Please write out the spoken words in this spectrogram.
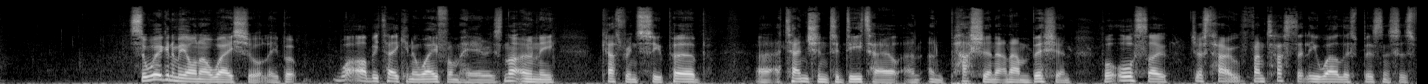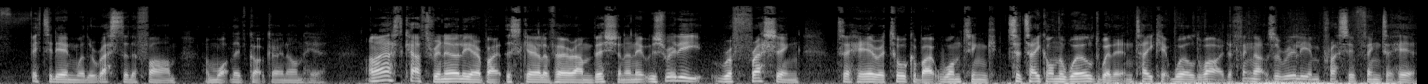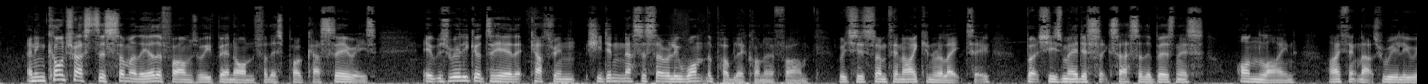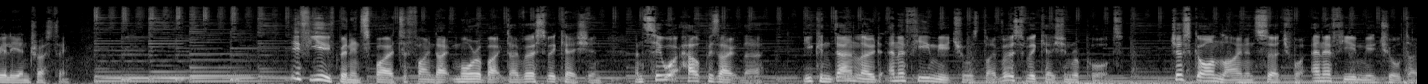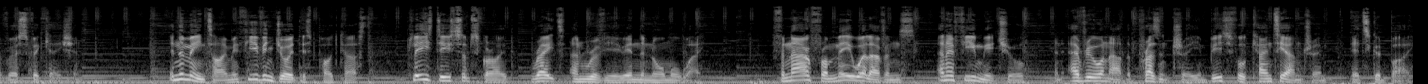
So we're going to be on our way shortly, but what I'll be taking away from here is not only Catherine's superb uh, attention to detail and, and passion and ambition, but also just how fantastically well this business has fitted in with the rest of the farm and what they've got going on here. And I asked Catherine earlier about the scale of her ambition, and it was really refreshing to hear her talk about wanting to take on the world with it and take it worldwide. I think that was a really impressive thing to hear. And in contrast to some of the other farms we've been on for this podcast series, it was really good to hear that Catherine, she didn't necessarily want the public on her farm, which is something I can relate to, but she's made a success of the business online. I think that's really, really interesting. If you've been inspired to find out more about diversification and see what help is out there, you can download NFU Mutual's diversification reports. Just go online and search for NFU Mutual Diversification. In the meantime, if you've enjoyed this podcast, please do subscribe, rate, and review in the normal way. For now, from me, Will Evans, NFU Mutual, and everyone at the Present Tree in beautiful County Antrim, it's goodbye.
